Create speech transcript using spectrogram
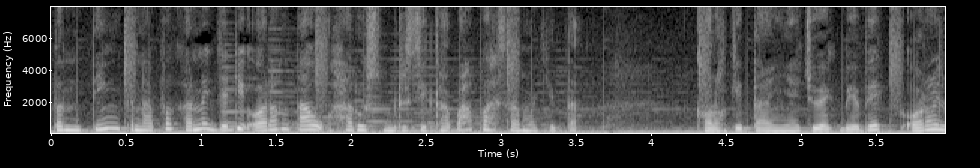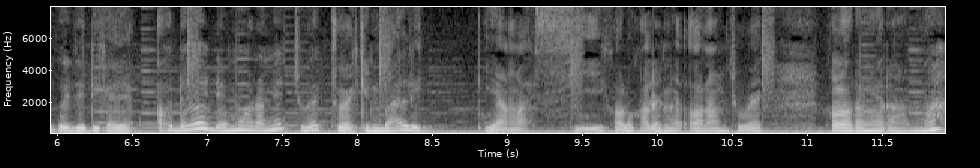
Penting kenapa? Karena jadi orang tahu harus bersikap apa sama kita. Kalau kitanya cuek bebek, orang juga jadi kayak, oh udah dia mau orangnya cuek, cuekin balik ya nggak sih kalau kalian lihat orang cuek kalau orangnya ramah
